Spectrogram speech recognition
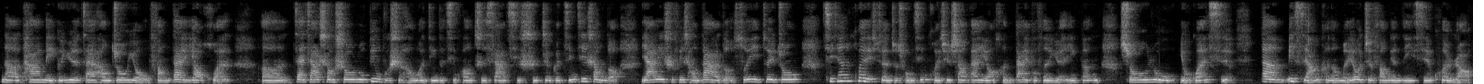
那他每个月在杭州有房贷要还，呃，再加上收入并不是很稳定的情况之下，其实这个经济上的压力是非常大的。所以最终七天会选择重新回去上班，也有很大一部分原因跟收入。有关系，但 Miss 杨可能没有这方面的一些困扰，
